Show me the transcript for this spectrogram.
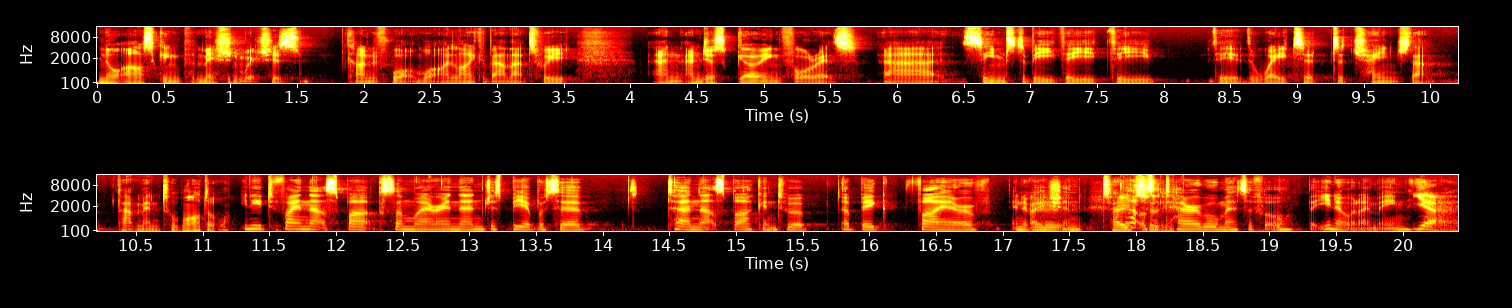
not asking permission, which is kind of what, what I like about that tweet and and just going for it uh, seems to be the the the, the way to, to change that that mental model. You need to find that spark somewhere and then just be able to turn that spark into a, a big fire of innovation. Totally. That was a Oh, terrible metaphor, but you know what I mean. Yeah,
